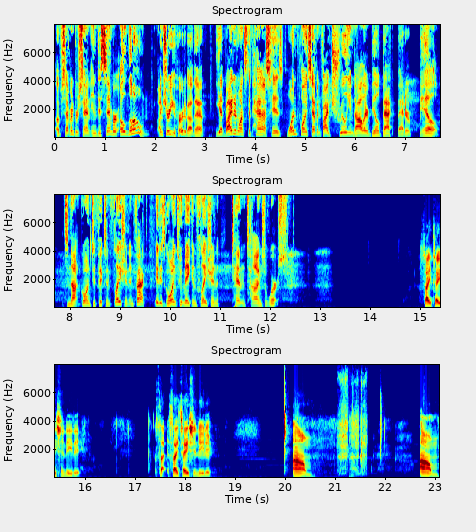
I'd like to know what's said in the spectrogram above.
of 7% in December alone. I'm sure you heard about that. Yet Biden wants to pass his $1.75 trillion Build Back Better bill. It's not going to fix inflation. In fact, it is going to make inflation 10 times worse. Citation needed. Ci- citation needed. Um. Um.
